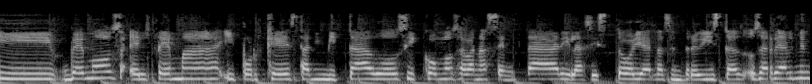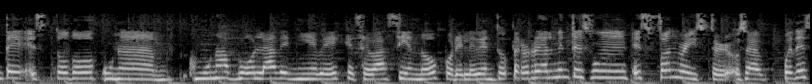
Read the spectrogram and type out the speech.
y vemos el tema y por qué están invitados y cómo se van a sentar y las historias, las entrevistas, o sea, realmente es todo una como una bola de nieve que se va haciendo por el evento, pero realmente es un es fundraiser, o sea, puedes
